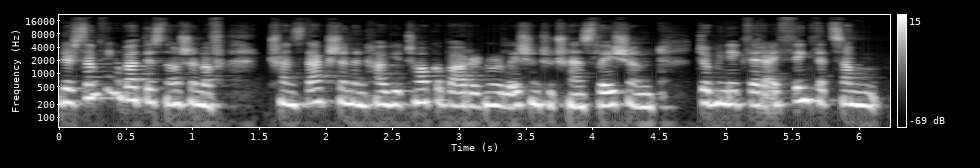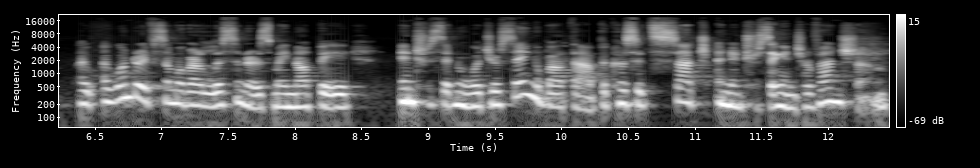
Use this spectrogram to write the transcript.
There's something about this notion of transduction and how you talk about it in relation to translation dominique that i think that some I, I wonder if some of our listeners may not be interested in what you're saying about that because it's such an interesting intervention.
